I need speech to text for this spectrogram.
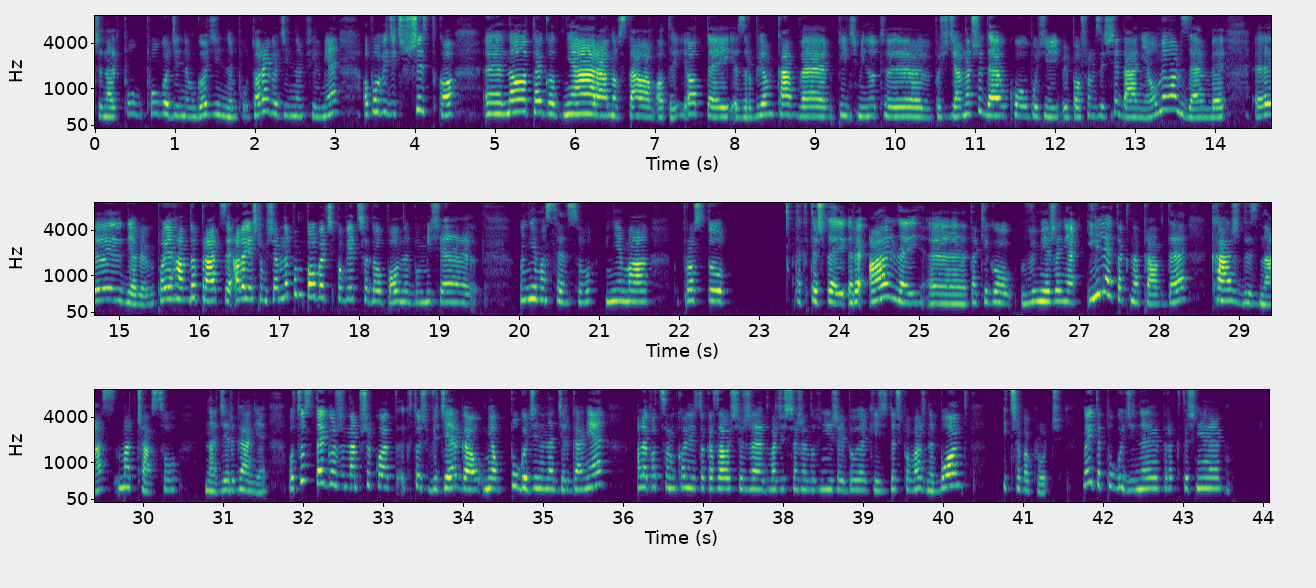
czy nawet pół, półgodzinnym, godzinnym, półtora godzinnym filmie opowiedzieć wszystko. E, no, tego dnia rano wstałam o tej i o tej, zrobiłam kawę, 5 minut e, posiedziałam na szydełku, później poszłam ze śniadanie, umyłam zęby, e, nie wiem, pojechałam do pracy, ale jeszcze musiałam napompować powietrze do opony, bo mi się, no nie ma sensu nie ma po prostu tak też tej realnej e, takiego wymierzenia, ile tak naprawdę każdy z nas ma czasu na dzierganie. Bo co z tego, że na przykład ktoś wydziergał, miał pół godziny na dzierganie, ale pod sam koniec okazało się, że 20 rzędów niżej był jakiś dość poważny błąd i trzeba próć. No i te pół godziny praktycznie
